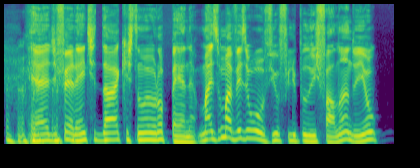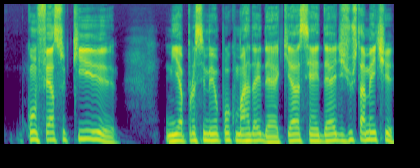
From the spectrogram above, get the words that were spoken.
é diferente da questão europeia, né? Mas uma vez eu ouvi o Felipe Luiz falando e eu confesso que me aproximei um pouco mais da ideia, que era assim, a ideia de justamente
